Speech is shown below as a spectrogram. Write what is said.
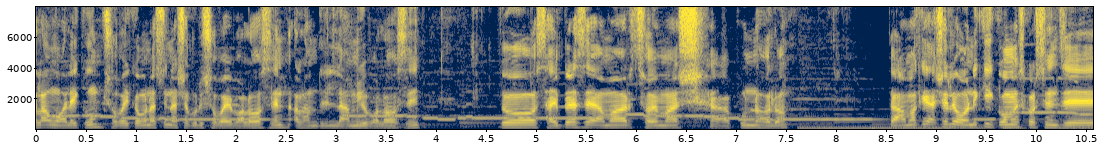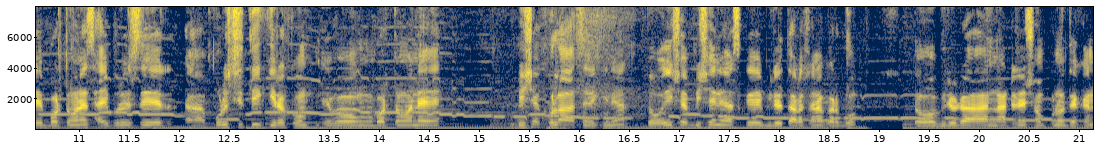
আসসালামু আলাইকুম। সবাই কেমন আছেন? আশা করি সবাই ভালো আছেন। আলহামদুলিল্লাহ, আমিও ভালো আছি। তো সাইপ্রাসে আমার ছয় মাস পূর্ণ হলো। তো আমাকে আসলে অনেকেই কমেন্টস করছেন যে, বর্তমানে সাইপ্রাসের পরিস্থিতি কীরকম এবং বর্তমানে বিষয় খোলা আছে কিনা? তো এইসব বিষয় নিয়ে আজকে ভিডিওতে আলোচনা করব। তো ভিডিওটা না টেনে সম্পূর্ণ দেখেন।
